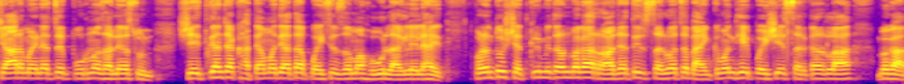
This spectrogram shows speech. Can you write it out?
चार महिन्याचे पूर्ण झाले असून शेतकऱ्यांच्या खात्यामध्ये आता पैसे जमा होऊ लागलेले आहेत. परंतु शेतकरी मित्रांनो बघा राज्यातील सर्वच बँकेमध्ये हे पैसे सरकारला बघा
